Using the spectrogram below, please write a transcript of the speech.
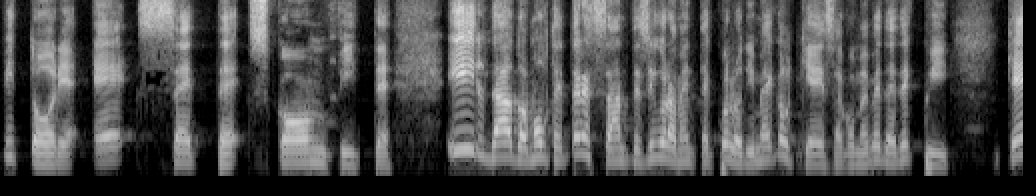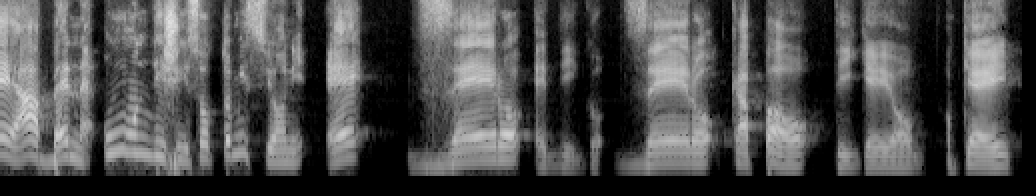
vittorie e 7 sconfitte. Il dato molto interessante sicuramente è quello di Michael Chiesa, come vedete qui, che ha ben 11 sottomissioni e 0 e dico 0 KO TKO, ok?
